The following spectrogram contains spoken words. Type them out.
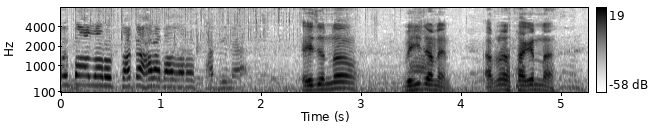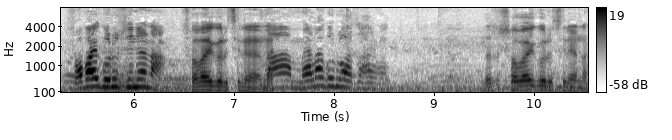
ওই বাজারত টাকা হারা বাজারত থাকি না। এই জন্য বেশি টানেন? আপনারা থাকেন না? সবাই গরু চিনে না। সবাই গরু চিনে না না? মেলা গরু আছে আর সবাই গরু চিনে না।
